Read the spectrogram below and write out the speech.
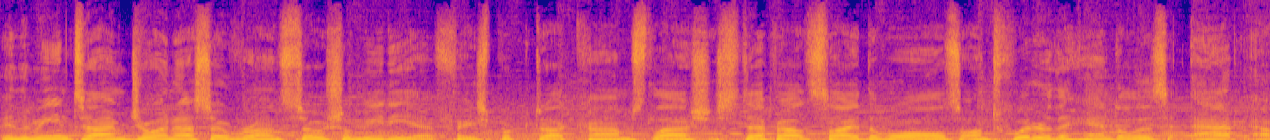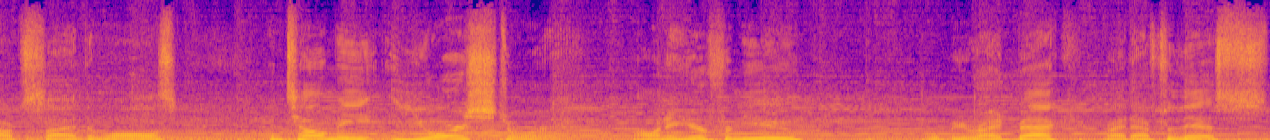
In the meantime, join us over on social media, facebook.com slash step outside the walls. On Twitter, the handle is at outside the walls. And tell me your story. I want to hear from you. We'll be right back right after this.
